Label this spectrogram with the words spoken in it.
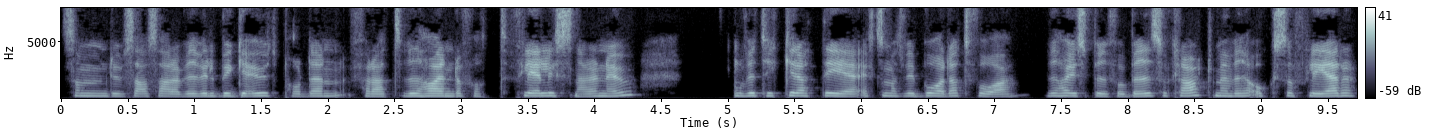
som du sa Sara, vi vill bygga ut podden för att vi har ändå fått fler lyssnare nu. Och vi tycker att det eftersom att vi båda två, vi har ju spyfobi såklart, men vi har också fler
